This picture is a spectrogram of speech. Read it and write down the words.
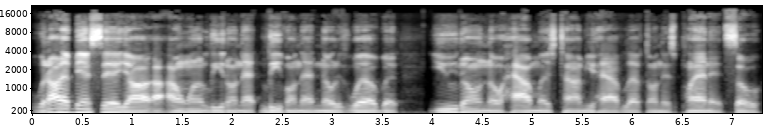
with all that being said, y'all, I, I don't want to lead on that leave on that note as well. But you don't know how much time you have left on this planet. So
